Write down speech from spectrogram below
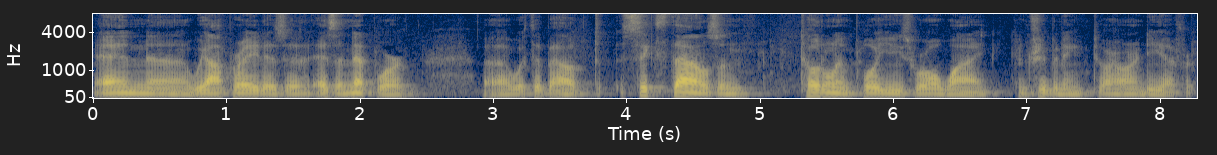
and uh, we operate as a, as a network with about 6,000 total employees worldwide contributing to our R&D effort.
